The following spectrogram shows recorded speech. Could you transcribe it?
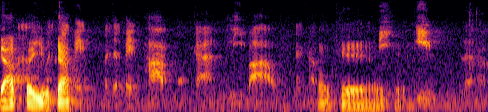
กราฟไปอยู่กราฟ มันจะเป็นมันจะเป็นภาพของการรีบาวด์นะครับ โอเค โอบิ๊กเค กิมนะครับ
